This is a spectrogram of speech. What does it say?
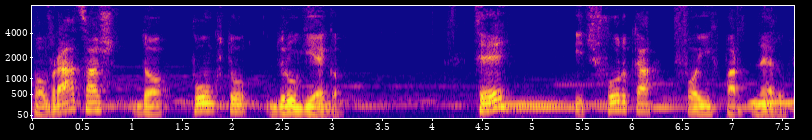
powracasz do punktu drugiego. ty i czwórka twoich partnerów.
